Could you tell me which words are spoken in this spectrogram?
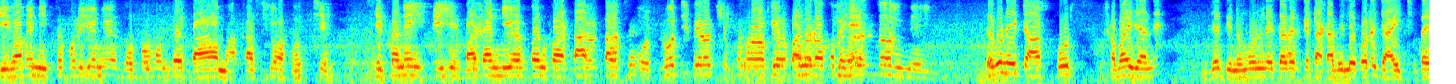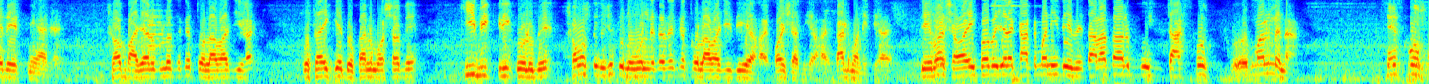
যেভাবে নিত্য প্রয়োজনীয় দ্রব্যমূল্যের দাম আকাশ ছোঁয়া হচ্ছে সেখানেই এই বাজার নিয়ন্ত্রণ করা টাস্ক রোজই বেরোচ্ছে কোনো রকম কোনো রকম হেলদোল নেই। দেখুন এই টাস্ক ফোর্স সবাই জানে যে তৃণমূল নেতাদেরকে টাকা দিলে পরে যা ইচ্ছে তাই রেট নেওয়া যায়। সব বাজারগুলো থেকে তোলাবাজি হয় কোথায় কে দোকান বসাবে কি বিক্রি করবে সমস্ত কিছু তৃণমূল নেতাদেরকে তোলাবাজি দিয়ে হয় পয়সা দিয়ে হয় কাটমানি দিয়ে হয়। তো এবার স্বাভাবিকভাবে যারা কাটমানি দেবে তারা তার ওই টাস্ক ফোর্স মানবে না। শেষ প্রশ্ন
